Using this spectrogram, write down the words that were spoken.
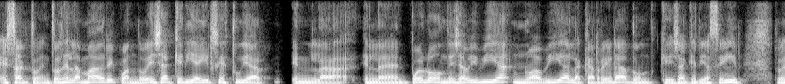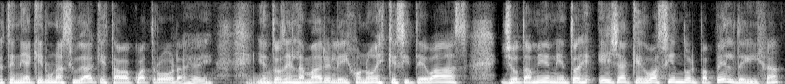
exacto. Entonces la madre, cuando ella quería irse a estudiar en, la, en la- el pueblo donde ella vivía, no había la carrera don- que ella quería seguir. Entonces tenía que ir a una ciudad que estaba cuatro horas de ahí. Y entonces la madre le dijo, no, es que si te vas, yo también. Y entonces ella quedó haciendo el papel de hija,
